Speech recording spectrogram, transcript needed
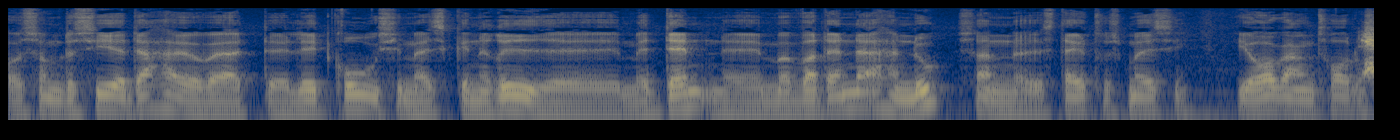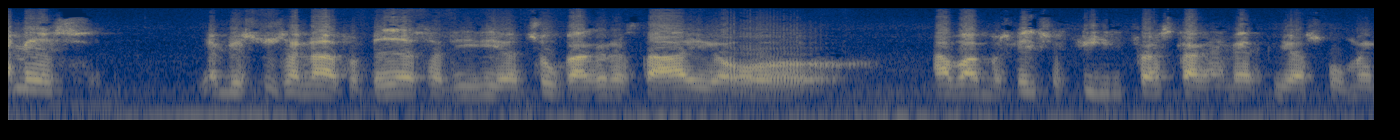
og som du siger, der har jo været øh, lidt grus i maskineriet øh, med den. øh, Men hvordan er han nu, sådan statusmæssigt, i overgangen, tror du? Jamen, jeg, jamen, jeg synes, han har forbedret sig de her to gange, der startede i år. Han var måske ikke så fin første gang, han vandt på Jersbo, men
